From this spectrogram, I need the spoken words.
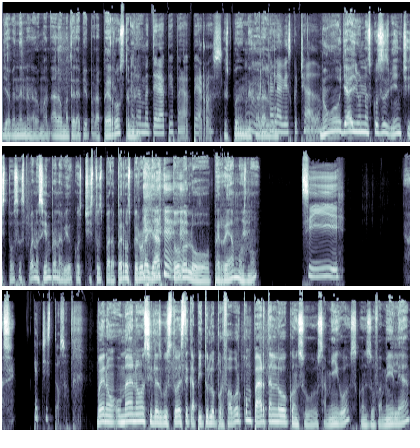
Ya venden aromaterapia para perros también. Aromaterapia para perros. Les pueden dejar algo. Nunca la había escuchado. No, ya hay unas cosas bien chistosas. Bueno, siempre han habido cosas chistosas para perros, pero ahora ya todo lo perreamos, ¿no? Sí. Ya sí. Qué chistoso. Bueno, humanos, si les gustó este capítulo, por favor compártanlo con sus amigos, con su familia.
